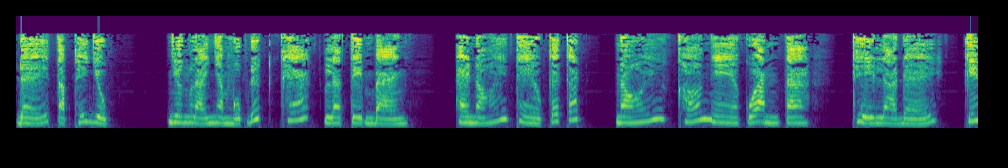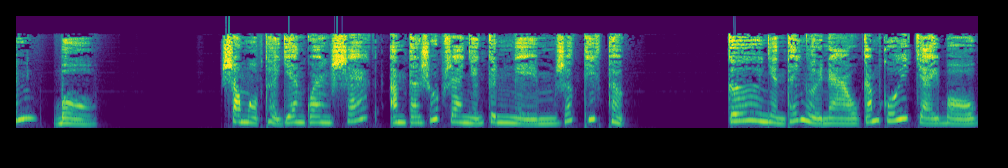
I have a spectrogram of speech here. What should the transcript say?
để tập thể dục, nhưng lại nhằm mục đích khác là tìm bạn, hay nói theo cái cách nói khó nghe của anh ta thì là để kiếm bồ. Sau một thời gian quan sát, anh ta rút ra những kinh nghiệm rất thiết thực. Cứ nhìn thấy người nào cắm cúi chạy bộ,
